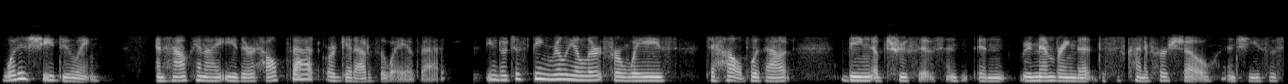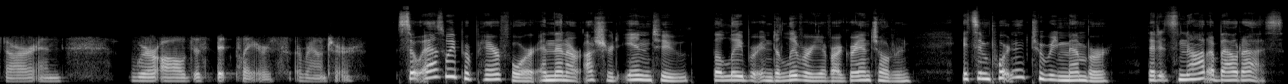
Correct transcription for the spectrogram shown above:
what is she doing? And how can I either help that or get out of the way of that? You know, just being really alert for ways to help without being obtrusive and, and remembering that this is kind of her show and she's the star and we're all just bit players around her. So, as we prepare for and then are ushered into the labor and delivery of our grandchildren, it's important to remember that it's not about us,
